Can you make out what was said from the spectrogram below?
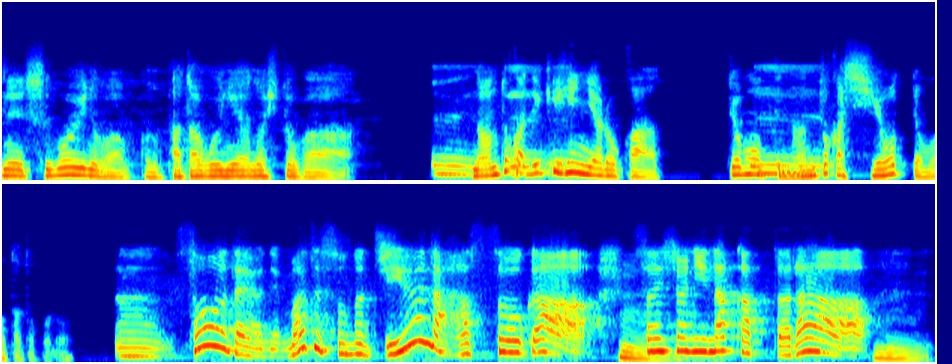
ね、すごいのは、このパタゴニアの人が、うん。なんとかできひんやろかって思って、うんなんとかしようって思ったところ。うん、そうだよね。まずその自由な発想がうん最初になかったら、うん。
